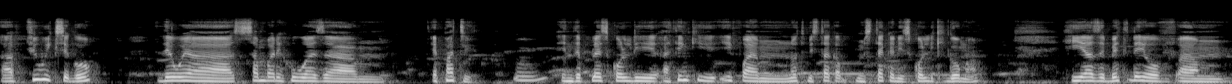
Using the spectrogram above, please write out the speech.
A few weeks ago, there were somebody who was um, a party in the place called. I think if I'm not mistaken, mistaken, it's called Kigoma. He has a birthday of um,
